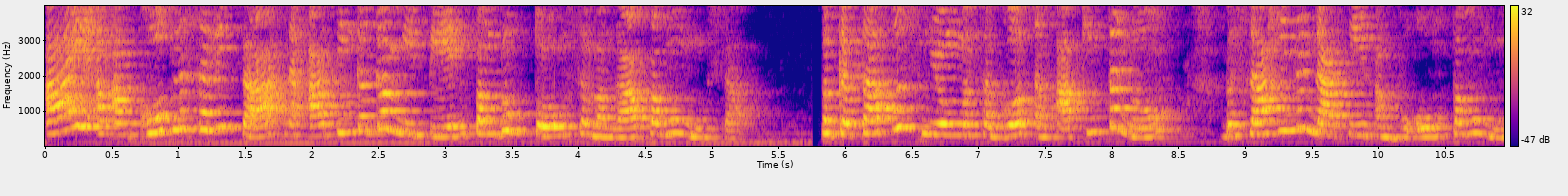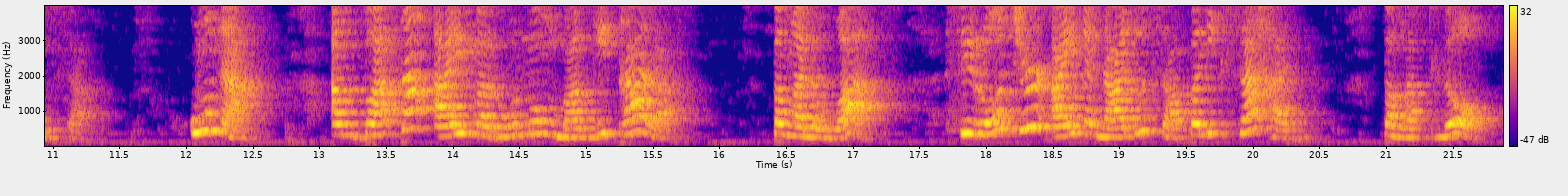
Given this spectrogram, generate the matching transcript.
ay ang angkop na salita na ating gagamitin pangdugtong sa mga pangungusap. Pagkatapos niyong masagot ang aking tanong, basahin na natin ang buong pangungusap. Una, ang bata ay marunong maggitara. Pangalawa, si Roger ay nanalo sa paligsahan. Pangatlo,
